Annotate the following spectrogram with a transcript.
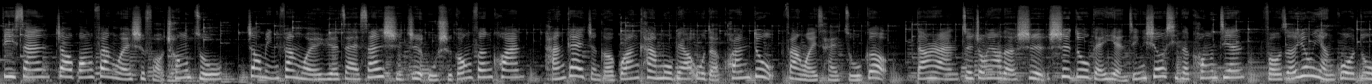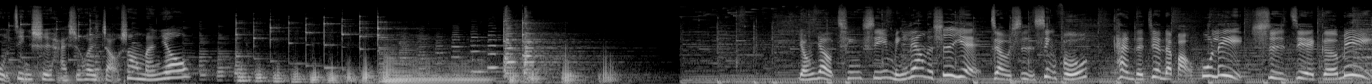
第三，照光范围是否充足，照明范围约在三十至五十公分宽，涵盖整个观看目标物的宽度范围才足够。当然，最重要的是适度。不给眼睛休息的空间，否则用眼过度，近视还是会找上门哟。拥有清晰明亮的视野就是幸福，看得见的保护力，世界革命。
